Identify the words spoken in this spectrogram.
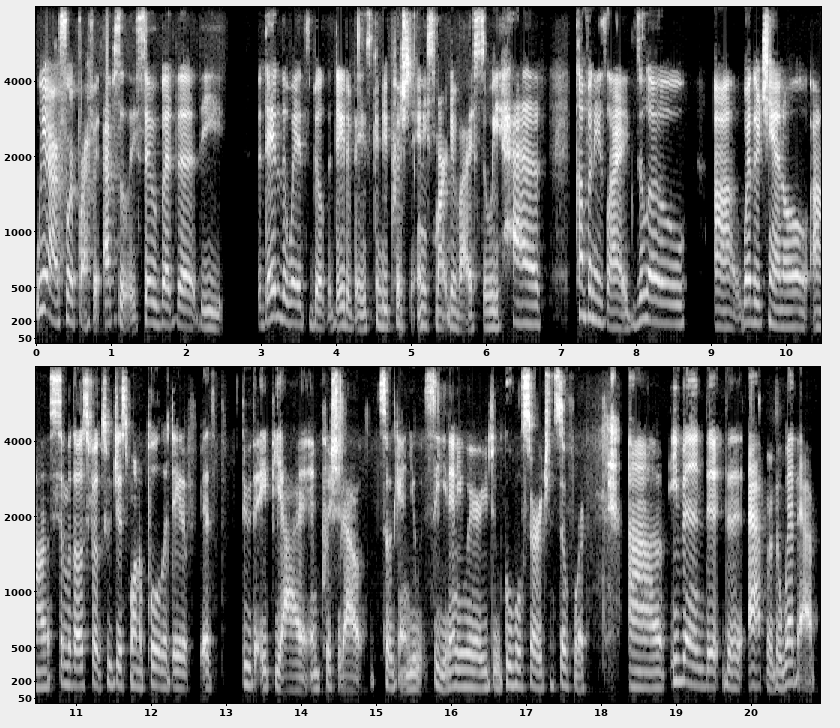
We are for profit, absolutely. So, but the the the data, the way it's built, the database can be pushed to any smart device. So we have companies like Zillow, uh, Weather Channel, uh, some of those folks who just want to pull the data as through the API and push it out. So again, you would see it anywhere. You do a Google search and so forth. Uh, even the the app or the web app,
